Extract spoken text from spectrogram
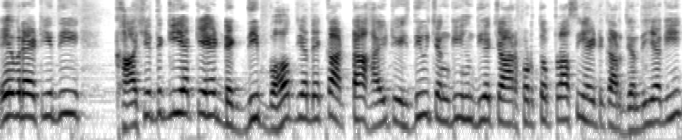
ਇਹ ਵੈਰਾਈਟੀ ਦੀ ਖਾਸੀਅਤ ਕੀ ਹੈ ਕਿ ਇਹ ਡਿੱਗਦੀ ਬਹੁਤ ਜ਼ਿਆਦਾ ਘੱਟ ਆ ਹਾਈਟ ਇਸ ਦੀ ਵੀ ਚੰਗੀ ਹੁੰਦੀ ਹੈ 4 ਫੁੱਟ ਤੋਂ ਪਲੱਸ ਹੀ ਹਾਈਟ ਕਰ ਜਾਂਦੀ ਹੈਗੀ।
